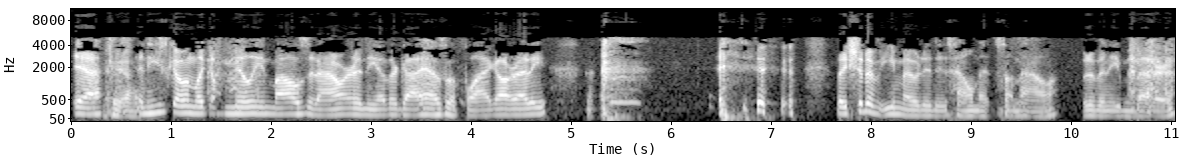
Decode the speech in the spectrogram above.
Yeah, Yeah. and he's going like a million miles an hour and the other guy has the flag already. they should have emoted his helmet somehow. Would have been even better.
